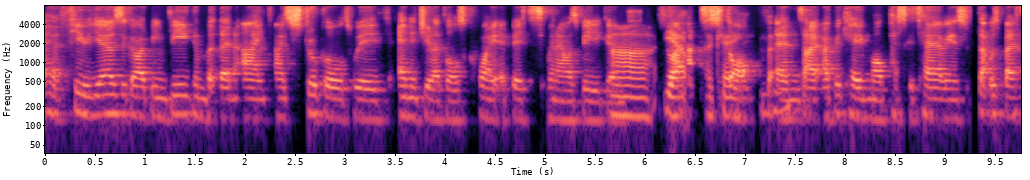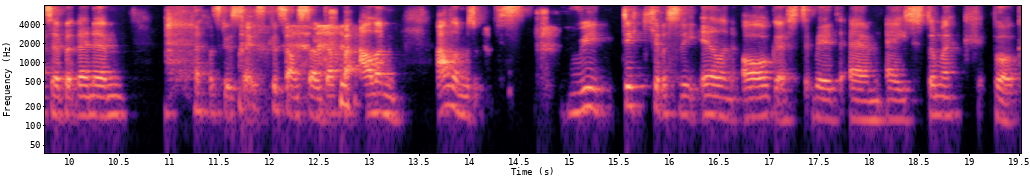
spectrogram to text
a few years ago I'd been vegan, but then I, I struggled with energy levels quite a bit when I was vegan. Uh, so yeah, I had to okay. stop mm-hmm. and I, I, became more pescatarian. So that was better. But then um, I was going to say, it could sound so daft, but Alan, Alan was ridiculously ill in August with um, a stomach bug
